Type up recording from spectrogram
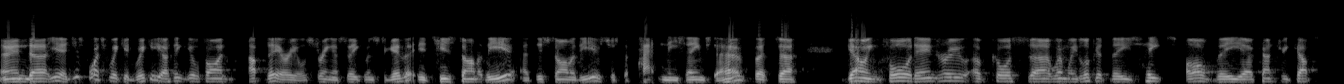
And uh, yeah, just watch Wicked Wiki. I think you'll find up there he'll string a sequence together. It's his time of the year. At this time of the year, it's just a pattern he seems to have. But uh, going forward, Andrew, of course, uh, when we look at these heats of the uh, Country Cups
